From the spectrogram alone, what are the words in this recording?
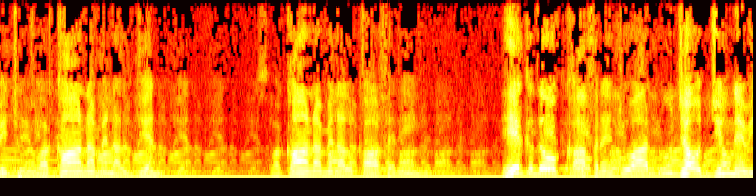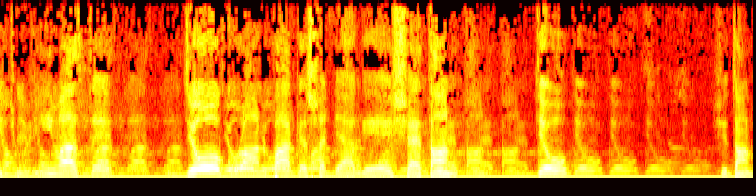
وچوں وکانا من الجن وکانا من الکافرین ایک دو کافریں چو آ دوجھا جن وچوں این واسطے جو قرآن پاک سجیا گے شیطان جو شیطان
